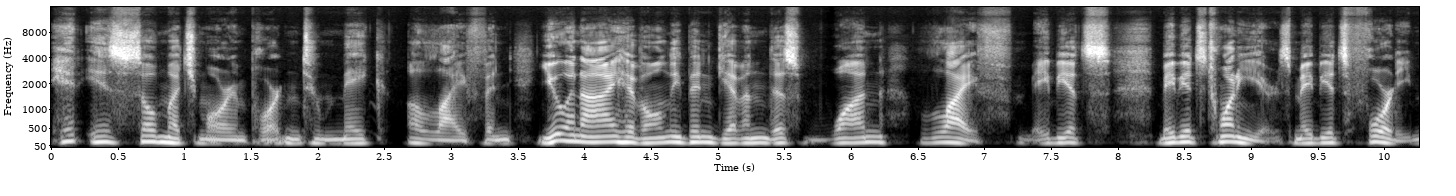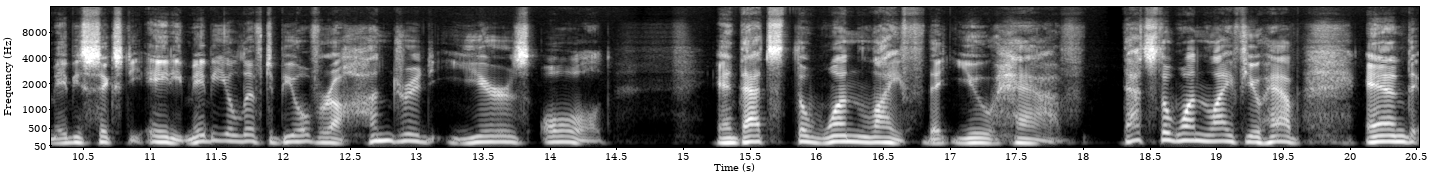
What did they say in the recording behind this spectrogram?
it is so much more important to make a life. And you and I have only been given this one life. Maybe it's maybe it's 20 years maybe it's 40 maybe 60 80 maybe you'll live to be over 100 years old. And that's the one life that you have. That's the one life you have. And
